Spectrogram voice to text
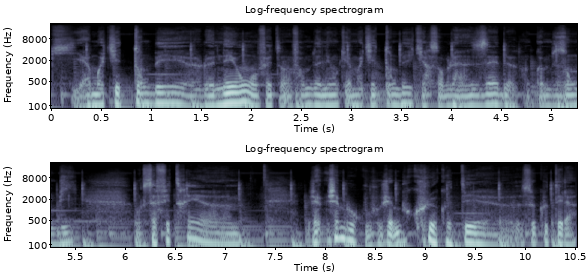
qui est à moitié tombé, euh, le néon en fait, en forme de néon qui est à moitié tombé, qui ressemble à un Z, donc comme zombie. Donc ça fait très... Euh, j'aime beaucoup, j'aime beaucoup le côté, euh, ce côté-là.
